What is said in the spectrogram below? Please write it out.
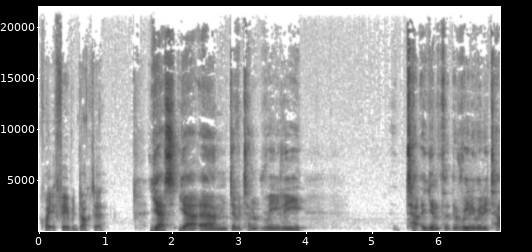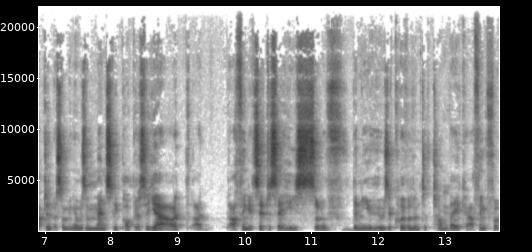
quite a favorite Doctor. Yes, yeah. Um, David Tennant really, ta- you know, th- really, really tapped into something that was immensely popular. So yeah, I, I, I think it's safe to say he's sort of the new Who's equivalent of Tom Baker. I think for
